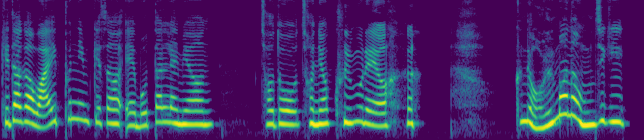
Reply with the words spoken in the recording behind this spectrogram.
게다가 와이프님께서 애 못 달래면 저도 저녁 굶으래요. 근데 얼마나 움직이셨길래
